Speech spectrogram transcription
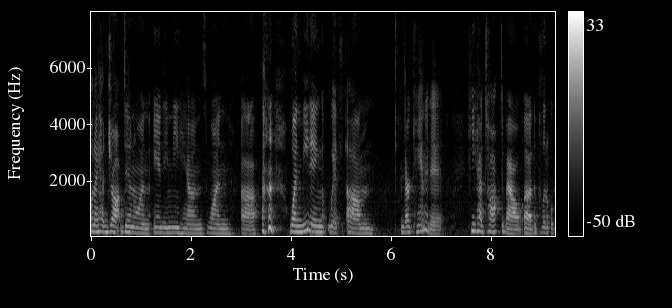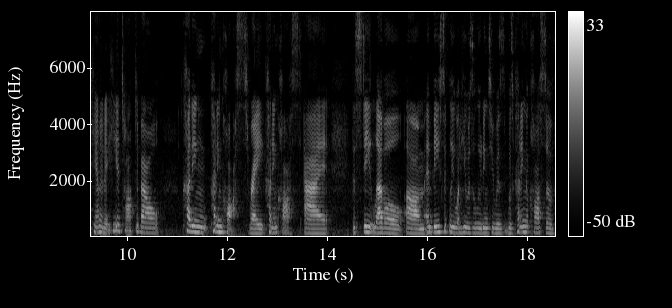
when I had dropped in on Andy Meehan's one uh, one meeting with um, their candidate, he had talked about uh, the political candidate. He had talked about cutting cutting costs, right? Cutting costs at the state level, um, and basically what he was alluding to was was cutting the cost of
